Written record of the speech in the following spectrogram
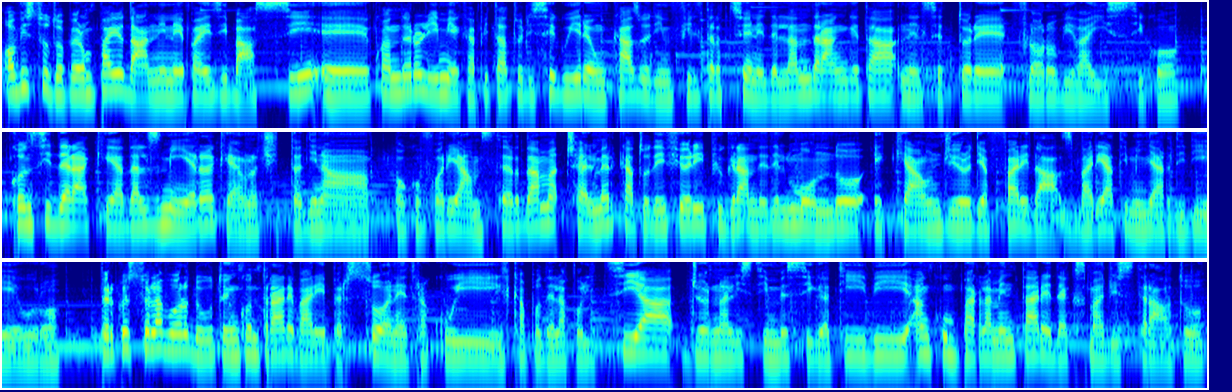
Ho vissuto per un paio d'anni nei Paesi Bassi e quando ero lì mi è capitato di seguire un caso di infiltrazioni dell'andrangheta nel settore florovivaistico. Considera che ad Alsmir, che è una cittadina poco fuori Amsterdam, c'è il mercato dei fiori più grande del mondo e che ha un giro di affari da svariati miliardi di euro. Per questo lavoro ho dovuto incontrare varie persone, tra cui il capo della polizia, giornalisti investigativi, anche un parlamentare ed ex magistrato.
